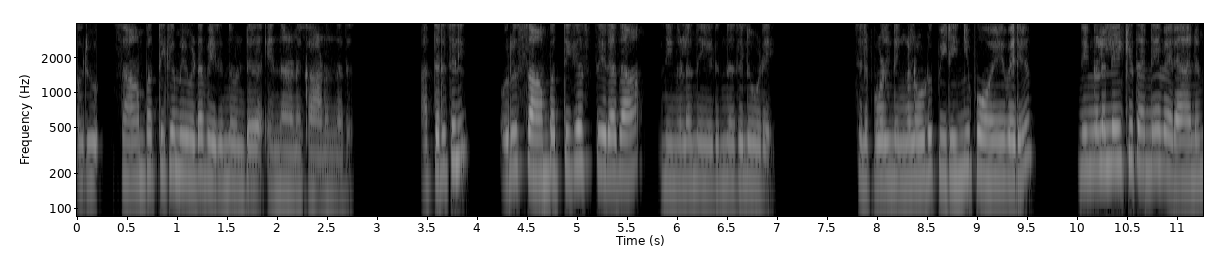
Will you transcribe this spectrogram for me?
ഒരു സാമ്പത്തികം ഇവിടെ വരുന്നുണ്ട് എന്നാണ് കാണുന്നത്. അത്തരത്തിൽ ഒരു സാമ്പത്തിക സ്ഥിരത നിങ്ങൾ നേടുന്നതിലൂടെ ചിലപ്പോൾ നിങ്ങളോട് പിരിഞ്ഞു പോയവർ നിങ്ങളിലേക്ക് തന്നെ വരാനും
